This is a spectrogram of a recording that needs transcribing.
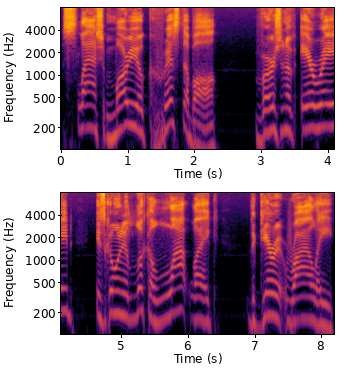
slash Mario Cristobal version of Air Raid is going to look a lot like the Garrett Riley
